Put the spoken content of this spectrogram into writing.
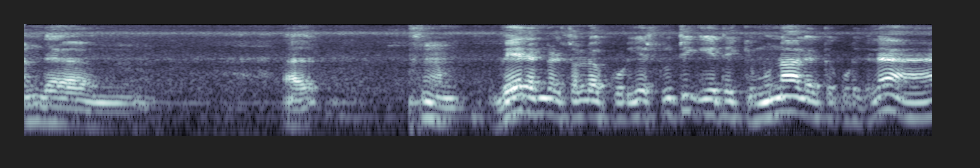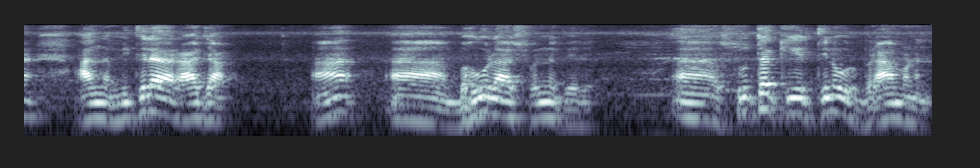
அந்த வேதங்கள் சொல்லக்கூடிய ஸ்ருதி கீதைக்கு முன்னால் இருக்கக்கூடியதில் அந்த மிதிலா ராஜா பகுலாஸ்வன்னு பேர். ஸ்ருத கீர்த்தின்னு ஒரு பிராமணன்.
